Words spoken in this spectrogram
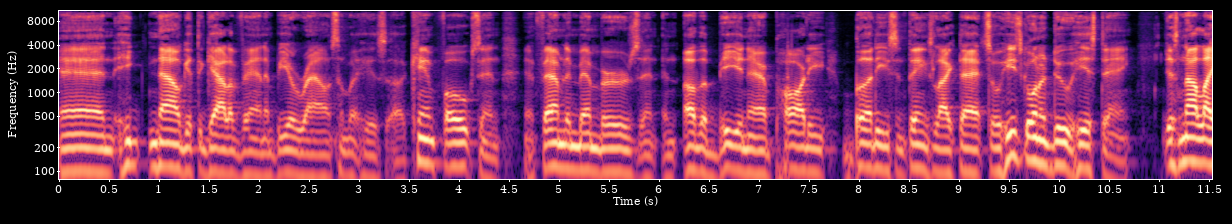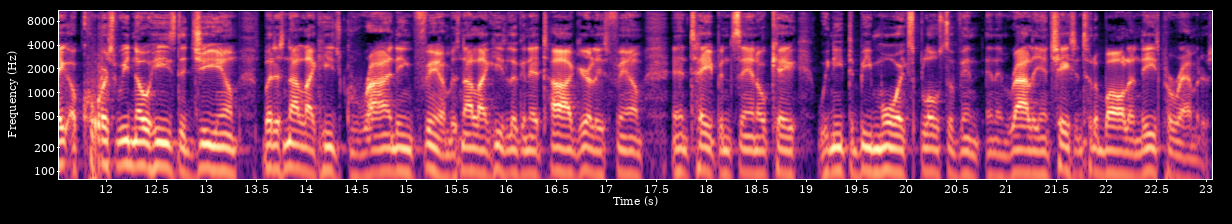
and he now get to Gallivant and be around some of his uh, kin folks and, and family members and, and other billionaire party buddies and things like that. So he's going to do his thing. It's not like, of course, we know he's the GM, but it's not like he's grinding film. It's not like he's looking at Todd Gurley's film and tape and saying, okay, we need to be more explosive and, rally and then rallying, chasing to the ball in these parameters.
